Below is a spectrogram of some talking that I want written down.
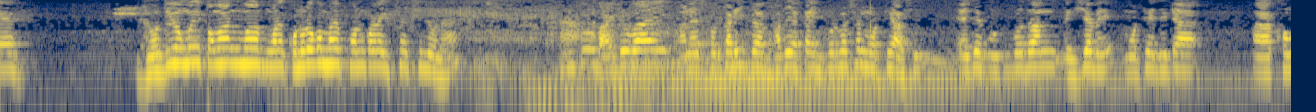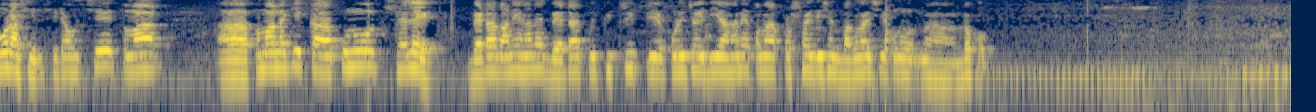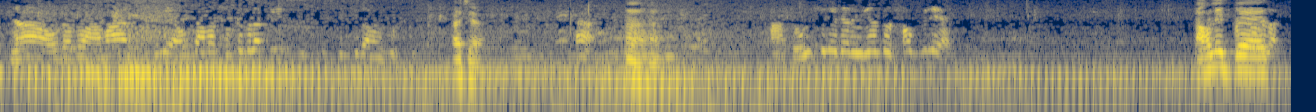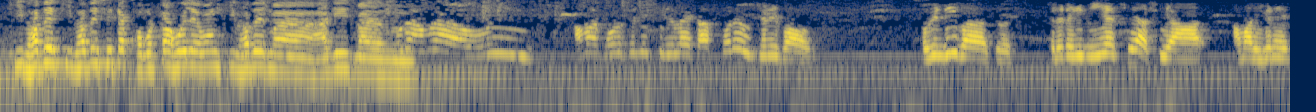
যদিও মই তোমাক মানে কোনো রকমভাবে ফোন করার ইচ্ছা ছিল না কিন্তু বাইদু ভাই মানে সরকারি ভাবে একটা ইনফরমেশন মধ্যে আসি এজ এ উপপ্রধান হিসাবে মধ্যে যেটা খবর আসিল সেটা হচ্ছে তোমার তোমার নাকি কোনো ছেলে বেটা বানিয়ে হানে বেটা পিতৃ পরিচয় দিয়ে হানে তোমার প্রশ্রয় দিয়েছেন বাংলাদেশি কোনো লোক না ওটা তো আমার ওটা আমার ছোটবেলা আচ্ছা। হ্যাঁ। হ্যাঁ হ্যাঁ। হ্যাঁ তো ওই ছেলেটার ওইখানে তো সব মিলে আছে। তাহলে কীভাবে কীভাবে সেটা খবরটা হইল এবং কীভাবে আজই আমরা ওই আমার বড় ছেলে কেরালায় কাজ করে ওইখানে পাওয়া থেকে বা ছেলেটাকে নিয়ে আসছে আসি আমার এখানে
